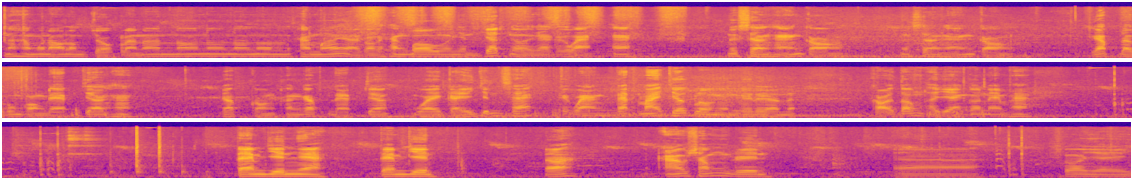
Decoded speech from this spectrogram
Nó không có nổ lông chuột là nó nó nó nó, nó thay mới rồi còn cái thân bô nhìn chết người ra các bạn ha. Nước sơn hãng còn nó sơn hẳn còn. Gấp rồi cũng còn đẹp trơn ha. Gấp còn thân gấp đẹp trơn. Quay kỹ chính xác. Các bạn test máy trước luôn nhìn cái khỏi tốn thời gian của anh em ha. Tem zin nha. Tem zin đó. Áo sống green à, có gì,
